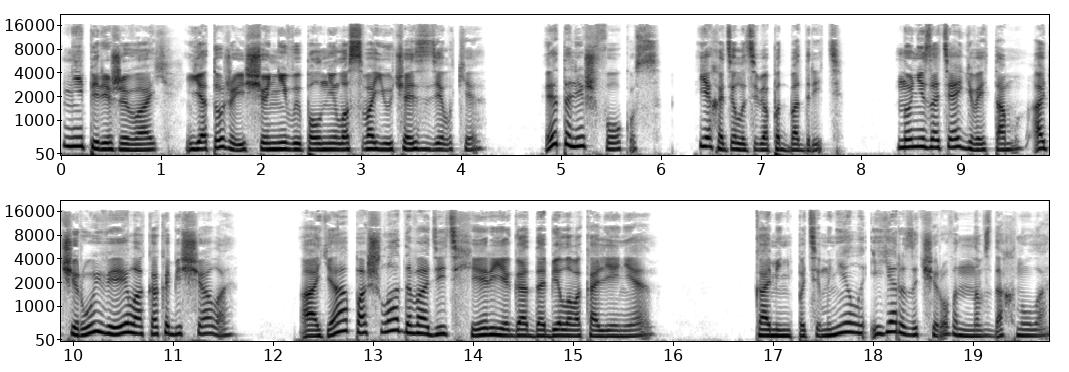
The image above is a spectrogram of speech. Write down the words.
«Не переживай, я тоже еще не выполнила свою часть сделки. Это лишь фокус. Я хотела тебя подбодрить. Но не затягивай там, очаруй веяла, как обещала». А я пошла доводить Херьега до белого коленя. Камень потемнел, и я разочарованно вздохнула.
